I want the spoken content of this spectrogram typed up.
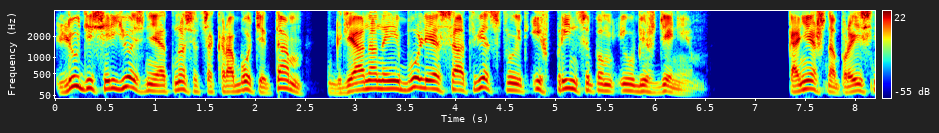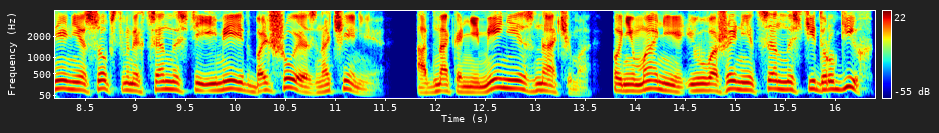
Люди серьезнее относятся к работе там, где она наиболее соответствует их принципам и убеждениям. Конечно, прояснение собственных ценностей имеет большое значение, однако не менее значимо понимание и уважение ценностей других,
